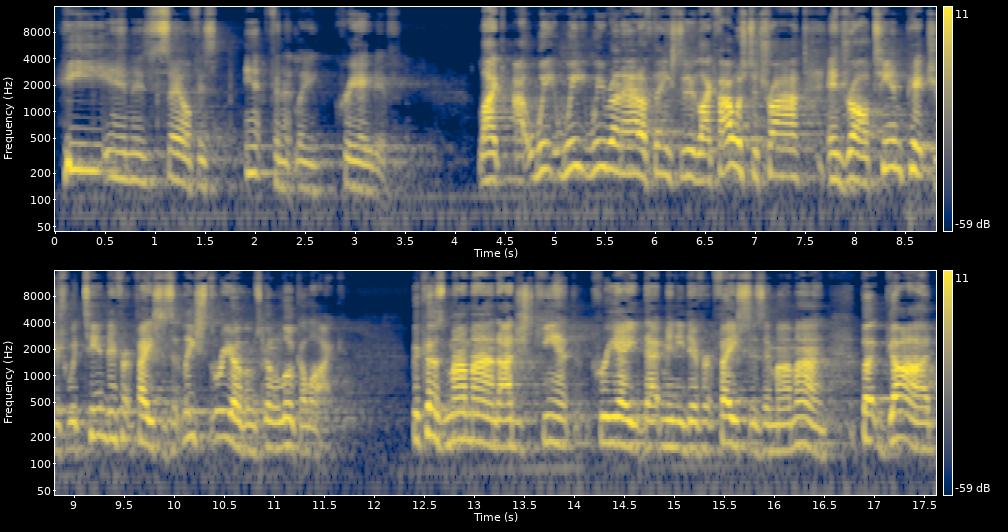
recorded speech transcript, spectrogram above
He in Himself is infinitely creative. Like, I, we, we, we run out of things to do. Like, if I was to try and draw 10 pictures with 10 different faces, at least three of them is going to look alike. Because my mind, I just can't create that many different faces in my mind. But God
